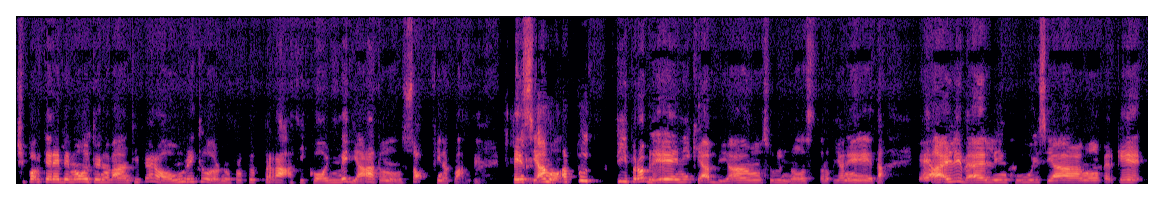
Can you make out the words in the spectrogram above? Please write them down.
ci porterebbe molto in avanti, però un ritorno proprio pratico, immediato, non so fino a quando. Mm. Pensiamo a tutti i problemi che abbiamo sul nostro pianeta e ai livelli in cui siamo, perché,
